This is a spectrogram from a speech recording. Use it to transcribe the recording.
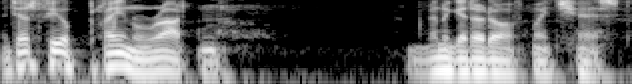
I just feel plain rotten. I'm going to get it off my chest.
